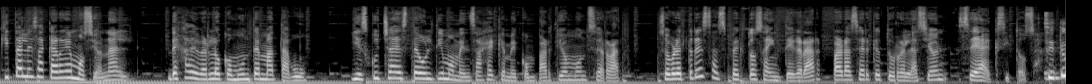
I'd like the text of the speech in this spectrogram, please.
Quítale esa carga emocional, deja de verlo como un tema tabú y escucha este último mensaje que me compartió Montserrat sobre tres aspectos a integrar para hacer que tu relación sea exitosa. Si tú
